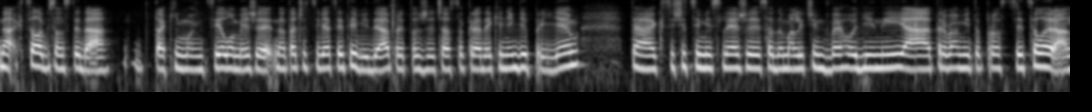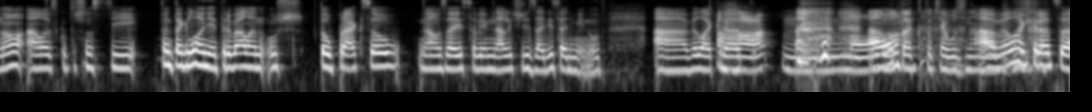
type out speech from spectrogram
na, chcela by som si teda, takým môjim cieľom je, že natáčať si viacej tie videá, pretože častokrát, aj keď niekde prídem, tak si všetci myslia, že sa doma ličím dve hodiny a trvá mi to proste celé ráno, ale v skutočnosti to tak dlho netrvá, len už tou praxou naozaj sa viem naličiť za 10 minút. A veľakrát... Aha, mm, no, Áno. tak to ťa A uznávam. veľakrát sa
